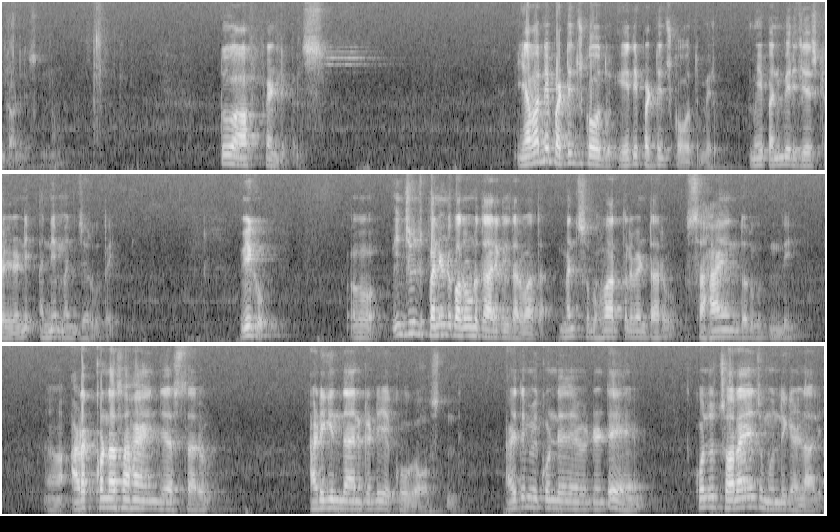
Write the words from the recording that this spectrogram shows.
ఇంకా తీసుకుందాం టూ ఆఫ్ పెంటికల్స్ ఎవరిని పట్టించుకోవద్దు ఏది పట్టించుకోవద్దు మీరు. మీ పని మీరు చేసుకెళ్ళండి అన్నీ మంచి జరుగుతాయి. మీకు ఇంచుమించు పన్నెండు పదమూడు తారీఖుల తర్వాత మంచి శుభవార్తలు వింటారు సహాయం దొరుకుతుంది అడగకుండా సహాయం చేస్తారు అడిగిన దానికంటే ఎక్కువగా వస్తుంది. అయితే మీకు ఉండేది ఏమిటంటే కొంచెం చొరాయించి ముందుకెళ్ళాలి.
